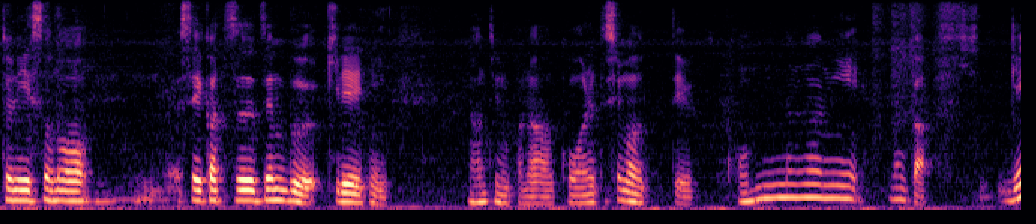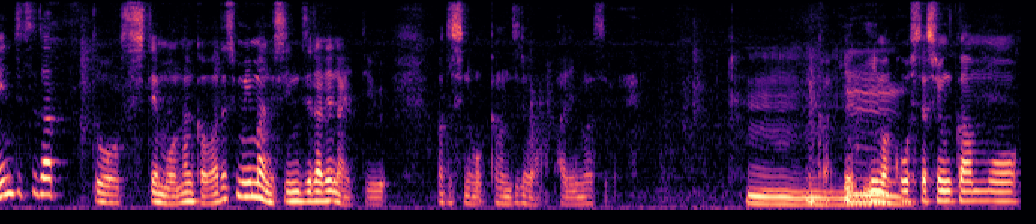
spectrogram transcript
当にその、生活全部きれいに、なんていうのかな、壊れてしまうっていう、こんなになんか、現実だとしても、なんか私も今に信じられないっていう、私の感じではありますよね。うんなんか今こうした瞬間も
